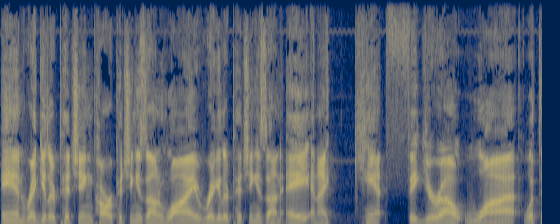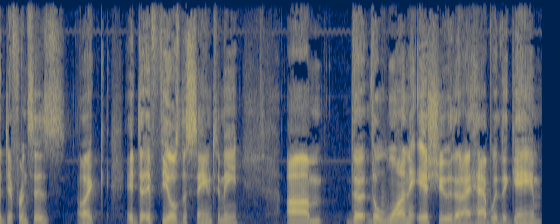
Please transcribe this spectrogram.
and regular pitching. Power pitching is on Y, regular pitching is on A, and I can't figure out why what the difference is. Like it it feels the same to me. Um, the the one issue that I have with the game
